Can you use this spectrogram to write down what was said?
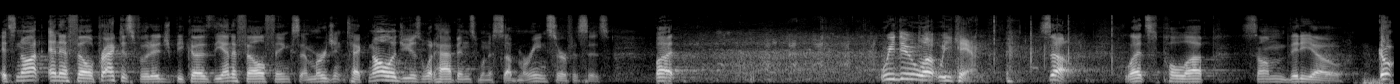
it's not NFL practice footage because the NFL thinks emergent technology is what happens when a submarine surfaces. But we do what we can. So, let's pull up some video. Go!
